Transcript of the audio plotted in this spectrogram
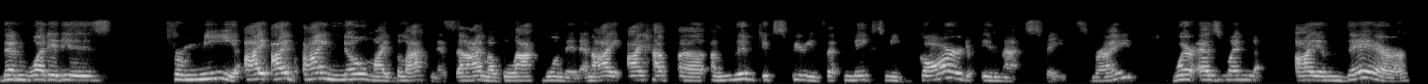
than what it is for me. I I, I know my blackness and I'm a black woman and I, I have a, a lived experience that makes me guard in that space, right? Whereas when I am there,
